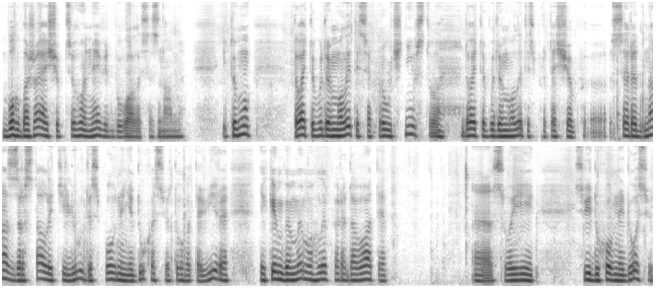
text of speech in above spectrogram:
Бог бажає, щоб цього не відбувалося з нами. І тому давайте будемо молитися про учнівство, давайте будемо молитись про те, щоб е, серед нас зростали ті люди, сповнені Духа Святого та віри, яким би ми могли передавати е, свої, свій духовний досвід.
